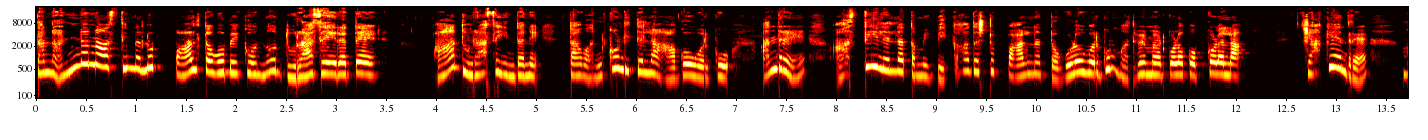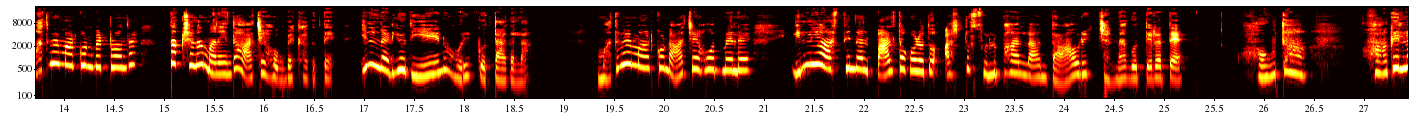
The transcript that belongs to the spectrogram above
ತನ್ನ ಅಣ್ಣನ ಆಸ್ತಿನಲ್ಲೂ ಪಾಲ್ ತಗೋಬೇಕು ಅನ್ನೋ ದುರಾಸೆ ಇರತ್ತೆ. ಆ ದುರಾಸೆಯಿಂದನೇ ತಾವು ಅನ್ಕೊಂಡಿದ್ದೆಲ್ಲ ಆಗೋವರೆಗೂ, ಅಂದ್ರೆ ಆಸ್ತಿಲೆಲ್ಲ ತಮಗೆ ಬೇಕಾದಷ್ಟು ಪಾಲ್ನ ತಗೊಳ್ಳೋವರೆಗೂ ಮದುವೆ ಮಾಡ್ಕೊಳಕ್ ಒಪ್ಕೊಳ್ಳಲ್ಲ ಯಾಕೆ ಅಂದ್ರೆ ಮದುವೆ ಮಾಡ್ಕೊಂಡ್ಬಿಟ್ರು ಅಂದ್ರೆ ತಕ್ಷಣ ಮನೆಯಿಂದ ಆಚೆ ಹೋಗ್ಬೇಕಾಗುತ್ತೆ. ಇಲ್ಲಿ ನಡೆಯೋದು ಏನು ಹೊರಗೆ ಗೊತ್ತಾಗಲ್ಲ. ಮದುವೆ ಮಾಡ್ಕೊಂಡು ಆಚೆ ಹೋದ್ಮೇಲೆ ಇಲ್ಲಿ ಆಸ್ತಿನಲ್ಲಿ ಪಾಲ್ ತಗೊಳ್ಳೋದು ಅಷ್ಟು ಸುಲಭ ಅಲ್ಲ ಅಂತ ಅವ್ರಿಗೆ ಚೆನ್ನಾಗಿ ಗೊತ್ತಿರತ್ತೆ. ಹೌದಾ? ಹಾಗೆಲ್ಲ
